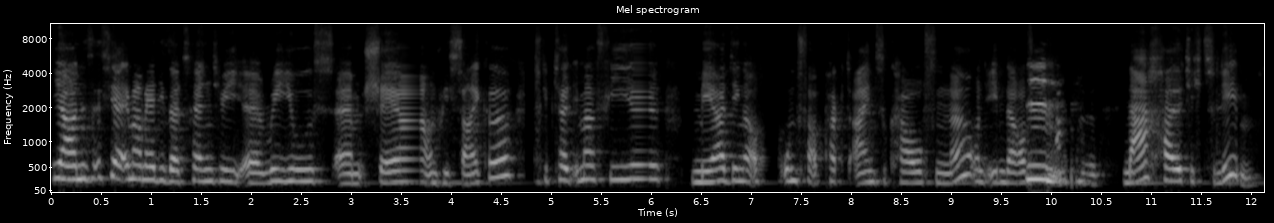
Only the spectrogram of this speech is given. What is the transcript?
Ja, und es ist ja immer mehr dieser Trend wie äh, Reuse, ähm, Share und Recycle. Es gibt halt immer viel mehr Dinge auch unverpackt einzukaufen ne? und eben darauf mm. zu achten, nachhaltig zu leben.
